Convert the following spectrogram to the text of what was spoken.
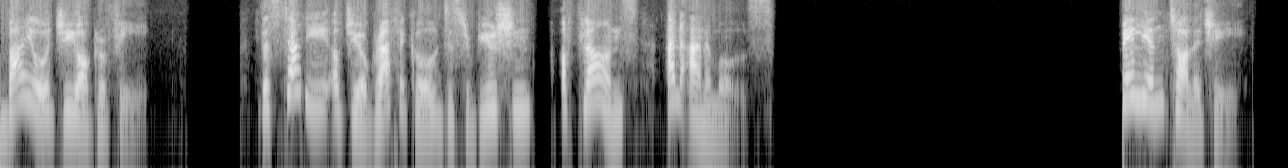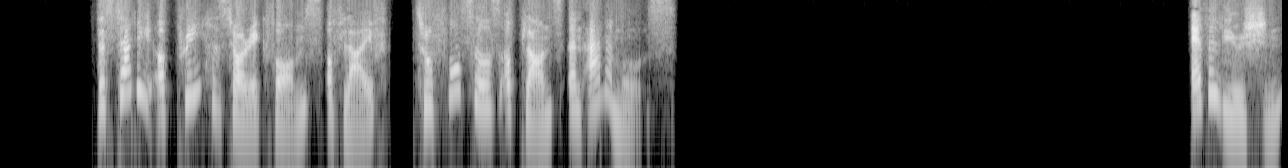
Biogeography The study of geographical distribution of plants and animals. Paleontology The study of prehistoric forms of life through fossils of plants and animals. Evolution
